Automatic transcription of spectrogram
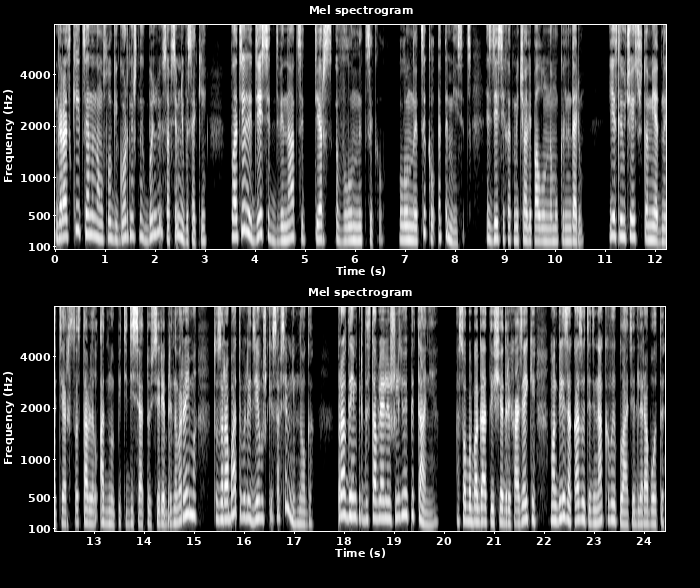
Городские цены на услуги горничных были совсем невысоки. Платили 10-12 терс в лунный цикл. Лунный цикл — это месяц. Здесь их отмечали по лунному календарю. Если учесть, что медный терс составлял одну пятидесятую серебряного рейма, то зарабатывали девушки совсем немного. Правда, им предоставляли жилье и питание. Особо богатые и щедрые хозяйки могли заказывать одинаковые платья для работы,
